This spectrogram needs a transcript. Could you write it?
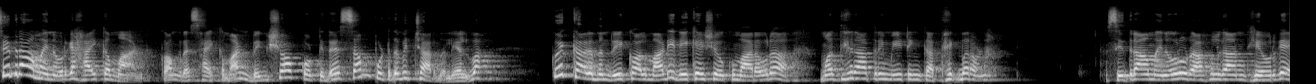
ಸಿದ್ದರಾಮಯ್ಯನವ್ರಿಗೆ high command, Congress high command big shock ಕೊಟ್ಟಿದೆ ಸಂಪುಟದ ವಿಚಾರದಲ್ಲಿ ಅಲ್ವಾ? ಕ್ವಿಕ್ ಆಗಿ ಅದನ್ನು ರೀಕಾಲ್ ಮಾಡಿ ಡಿ ಕೆ ಶಿವಕುಮಾರ್ ಅವರ ಮಧ್ಯರಾತ್ರಿ ಮೀಟಿಂಗ್ ಕಥೆಗೆ ಬರೋಣ. ಸಿದ್ದರಾಮಯ್ಯನವರು ರಾಹುಲ್ ಗಾಂಧಿ ಅವ್ರಿಗೆ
